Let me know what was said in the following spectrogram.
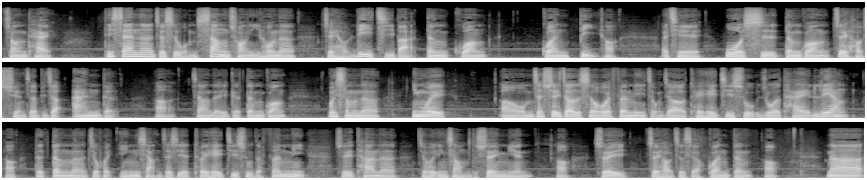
状态。第三呢，就是我们上床以后呢，最好立即把灯光关闭哈，而且卧室灯光最好选择比较暗的啊这样的一个灯光。为什么呢？因为啊，我们在睡觉的时候会分泌一种叫褪黑激素，如果太亮啊的灯呢，就会影响这些褪黑激素的分泌，所以它呢就会影响我们的睡眠啊，所以最好就是要关灯啊。那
